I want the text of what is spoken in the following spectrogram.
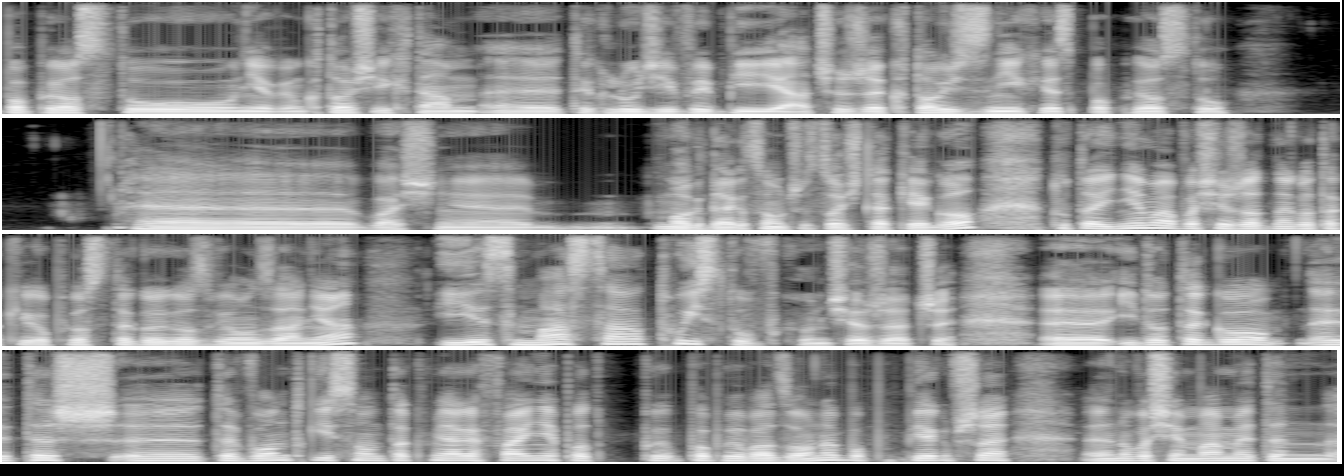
po prostu, nie wiem, ktoś ich tam, e, tych ludzi wybija, czy że ktoś z nich jest po prostu e, właśnie mordercą, czy coś takiego. Tutaj nie ma właśnie żadnego takiego prostego rozwiązania i jest masa twistów w gruncie rzeczy. E, I do tego też te wątki są tak w miarę fajnie poprowadzone, bo po pierwsze, no właśnie mamy ten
